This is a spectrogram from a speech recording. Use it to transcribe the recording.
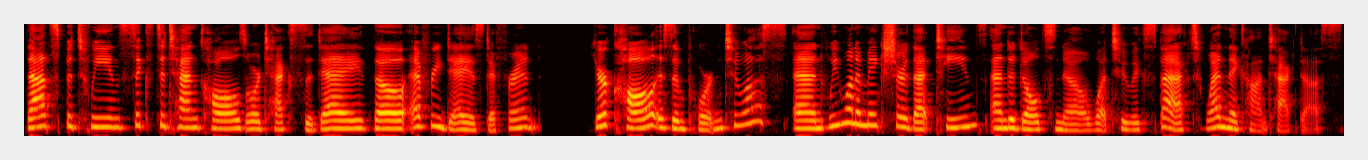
That's between six to 10 calls or texts a day, though every day is different. Your call is important to us, and we want to make sure that teens and adults know what to expect when they contact us.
